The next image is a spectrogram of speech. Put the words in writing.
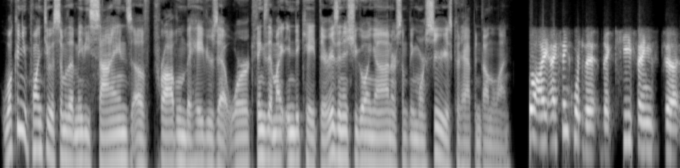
what can you point to as some of the maybe signs of problem behaviors at work, things that might indicate there is an issue going on or something more serious could happen down the line? Well, I, I think one of the, the key things to,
